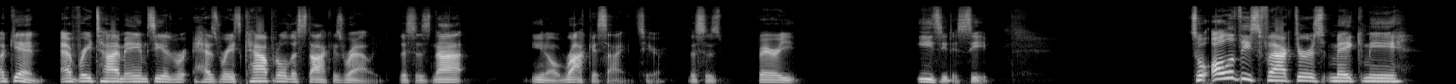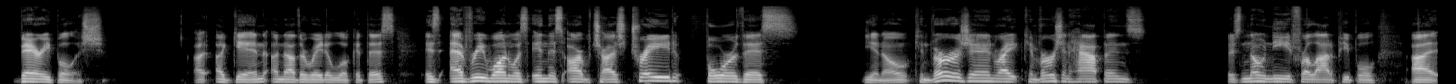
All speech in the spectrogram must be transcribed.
again, every time AMC has raised capital, the stock has rallied. This is not, you know, rocket science here. This is very easy to see. So all of these factors make me very bullish. Uh, again, another way to look at this is everyone was in this arbitrage trade for this, you know, conversion, right? Conversion happens. There's no need for a lot of people, uh,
